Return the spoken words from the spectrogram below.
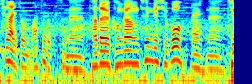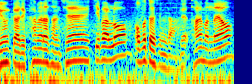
시간이 좀 왔으면 좋겠습니다. 네, 다들 건강 챙기시고 네. 네, 지금까지 카메라 산책 끼발로 어부터였습니다. 네, 다음에 만나요.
